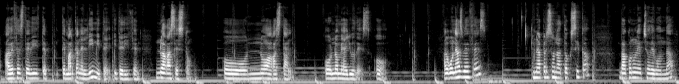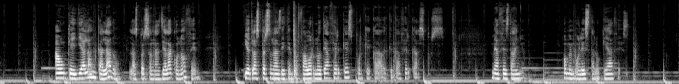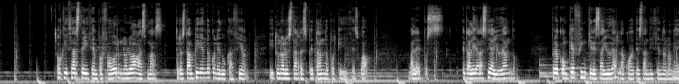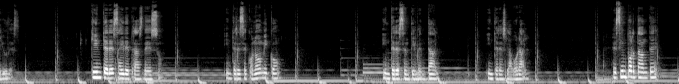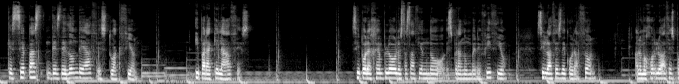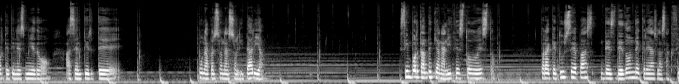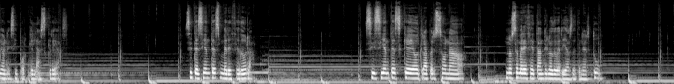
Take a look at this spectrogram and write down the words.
A veces te, te, te marcan el límite y te dicen, no hagas esto, o no hagas tal, o no me ayudes, o... Algunas veces una persona tóxica va con un hecho de bondad, aunque ya la han calado, las personas ya la conocen. Y otras personas dicen, por favor, no te acerques porque cada vez que te acercas, pues me haces daño o me molesta lo que haces. O quizás te dicen, por favor, no lo hagas más. Te lo están pidiendo con educación y tú no lo estás respetando porque dices, wow, vale, pues en realidad la estoy ayudando. Pero ¿con qué fin quieres ayudarla cuando te están diciendo no me ayudes? ¿Qué interés hay detrás de eso? ¿Interés económico? ¿Interés sentimental? ¿Interés laboral? Es importante que sepas desde dónde haces tu acción y para qué la haces. Si por ejemplo lo estás haciendo esperando un beneficio, si lo haces de corazón, a lo mejor lo haces porque tienes miedo a sentirte una persona solitaria. Es importante que analices todo esto, para que tú sepas desde dónde creas las acciones y por qué las creas. Si te sientes merecedora, si sientes que otra persona no se merece tanto y lo deberías de tener tú,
